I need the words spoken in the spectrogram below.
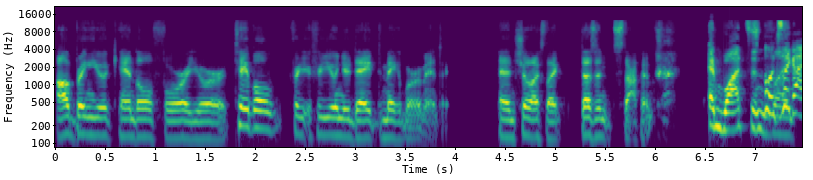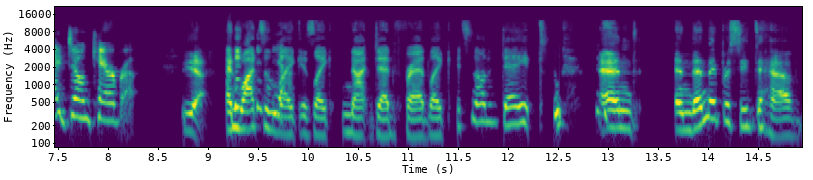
"I'll bring you a candle for your table for you, for you and your date to make it more romantic." And Sherlock's like, doesn't stop him. And Watson looks like, like I don't care, bro. yeah, and Watson Yeah. like is like not dead Fred. Like it's not a date. and and then they proceed to have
